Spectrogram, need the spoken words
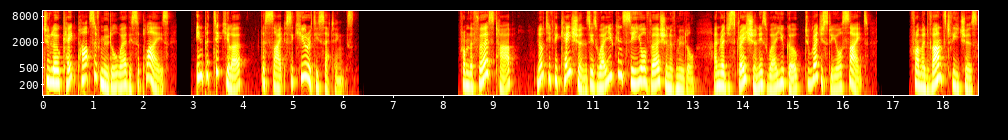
to locate parts of Moodle where this applies, in particular the site security settings. From the first tab, Notifications is where you can see your version of Moodle and Registration is where you go to register your site. From Advanced Features,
